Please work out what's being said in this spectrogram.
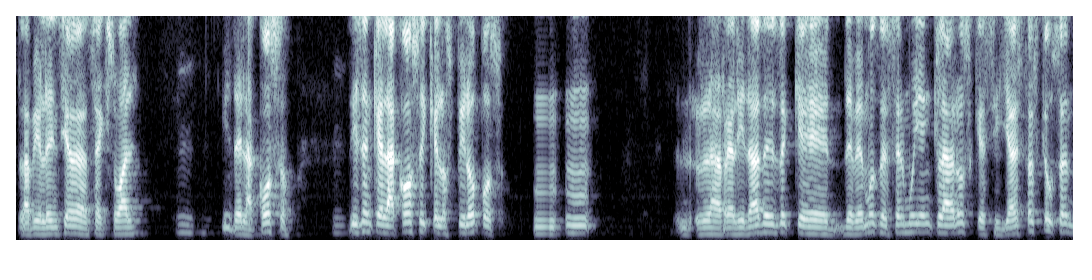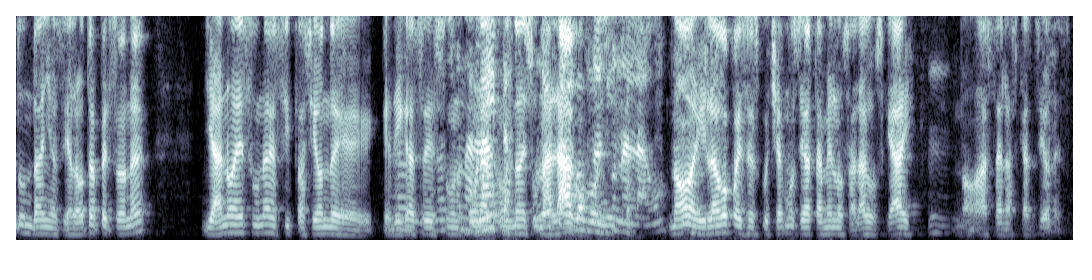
la violencia sexual y del acoso. Dicen que el acoso y que los piropos, mm, mm, la realidad es de que debemos de ser muy en claros que si ya estás causando un daño hacia la otra persona, ya no es una situación de que digas es, un, una- no es un halago. No es un halago. No, Sí, y sí. luego pues escuchemos ya también los halagos que hay, ¿no? Hasta en las canciones.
